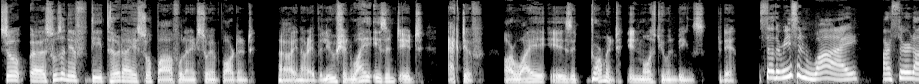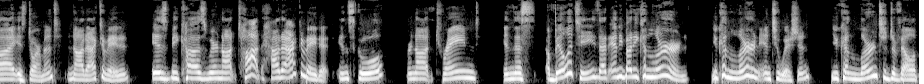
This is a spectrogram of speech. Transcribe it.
So, uh, Susan, if the third eye is so powerful and it's so important uh, in our evolution, why isn't it active or why is it dormant in most human beings today? So, the reason why our third eye is dormant, not activated, is because we're not taught how to activate it in school. We're not trained in this ability that anybody can learn. You can learn intuition. You can learn to develop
